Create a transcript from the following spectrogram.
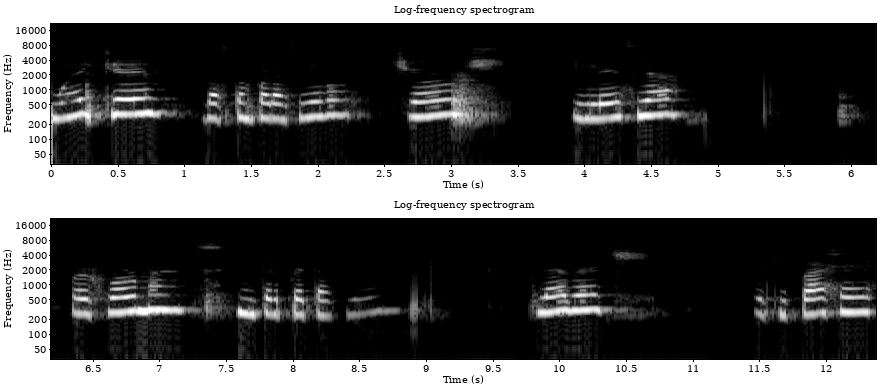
Waike, bastón para ciegos, church, iglesia, performance, interpretación, luggage, equipaje,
